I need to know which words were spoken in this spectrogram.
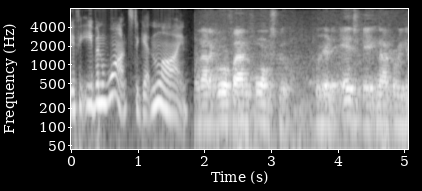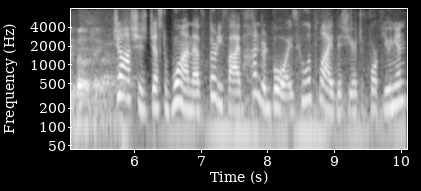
if he even wants to get in line. We're not a glorified reform school. We're here to educate, not to rehabilitate. Josh is just one of 3,500 boys who applied this year to Fork Union.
